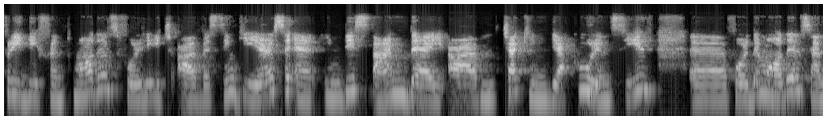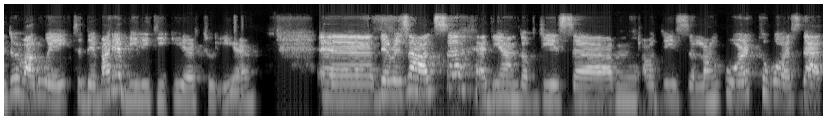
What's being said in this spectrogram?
three different models for each harvesting years, and in this time they are um, checking the accuracy uh, for the models and evaluate the variability year to year. Uh, the results at the end of this um, of this long work was that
